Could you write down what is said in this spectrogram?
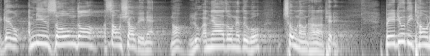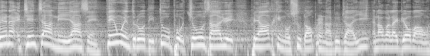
တကယ်ကိုအမြင့်ဆုံးသောအဆောင်လျှောက်တွေနဲ့နော်လူအများဆုံးနဲ့သူ့ကိုချုပ်နှောင်ထားတာဖြစ်တယ်ပေတုသည်ထောင်ထဲ၌အကျဉ်းချနေရစဉ်သင်းဝင်သူတို့သည်သူ့အဖို့ကြိုးစား၍ဘုရားသခင်ကိုဆုတောင်းပရဏာပြုကြ၏အနောက်ကလိုက်ပြောပါအောင်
